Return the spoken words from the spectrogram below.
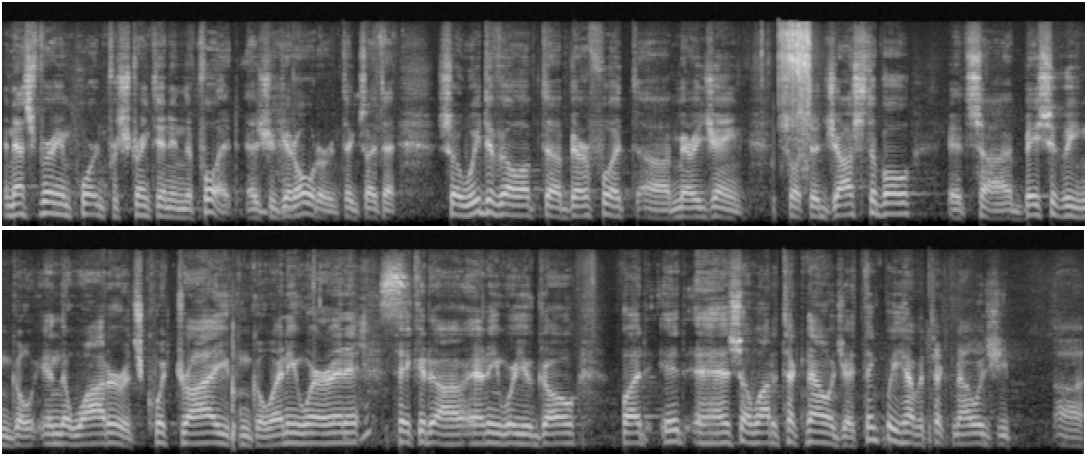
and that's very important for strengthening the foot as you get older and things like that. So we developed uh, barefoot uh, Mary Jane. So it's adjustable. It's uh, basically you can go in the water. It's quick dry. You can go anywhere in it. Nice. Take it uh, anywhere you go. But it has a lot of technology. I think we have a technology uh,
